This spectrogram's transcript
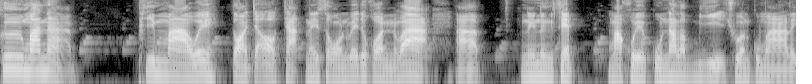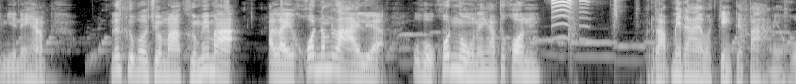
คือมันอะพิมพ์มาเว้ยก่อนจะออกจากในโซนเว้ยทุกคนว่าอ่า หนึ่งหนึ่งเสร็จมาคุยกับกูหน้าล็อบบี้ชวนกูมาอะไรอย่างงี้นะครับแล้วคือพอชวนมาคือไม่มาอะไรโคตรน้ำลายเลยอะโอ้โหโคตรงงนะครับ ทุกคนรับไม่ได้ว่ะเก่งแต่ป่ากเนี่ยโอ้โห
